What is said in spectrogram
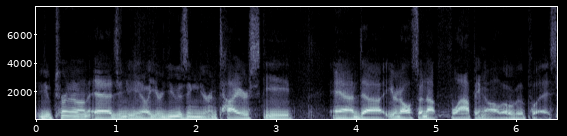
you turn it on edge, and you know you're using your entire ski, and uh, you're also not flapping all over the place.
